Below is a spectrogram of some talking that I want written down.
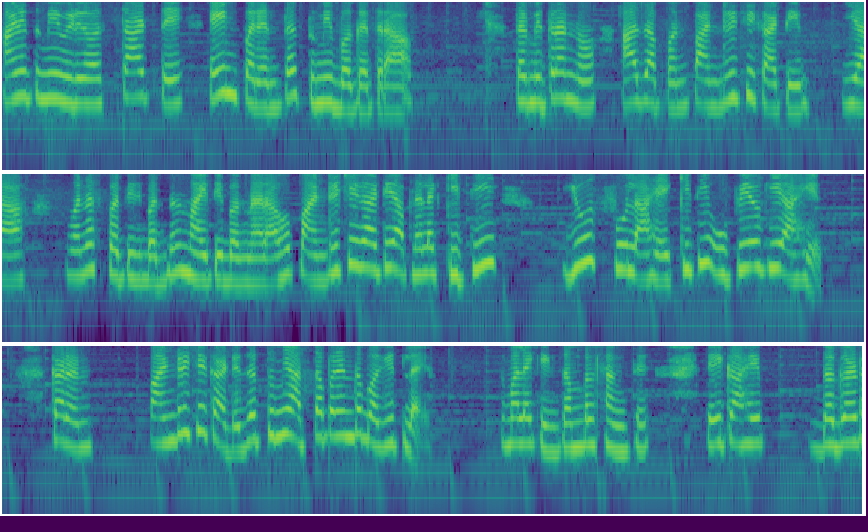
आणि तुम्ही व्हिडिओ स्टार्ट ते एंड पर्यंत तुम्ही बघत राहा. तर मित्रांनो आज आपण पांढरीची काठी या वनस्पतीबद्दल माहिती बघणार आहोत. पांढरीची काठी आपल्याला किती युजफुल आहे किती उपयोगी आहे? कारण पांढरीचे काटे जर तुम्ही आतापर्यंत बघितलंय तुम्हाला एक एक्झाम्पल सांगते. एक आहे दगड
